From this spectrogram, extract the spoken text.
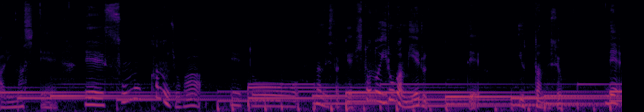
ありましてでその彼女がえっ、ー、と何でしたっけ人の色が見えるって言ったんですよ。で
